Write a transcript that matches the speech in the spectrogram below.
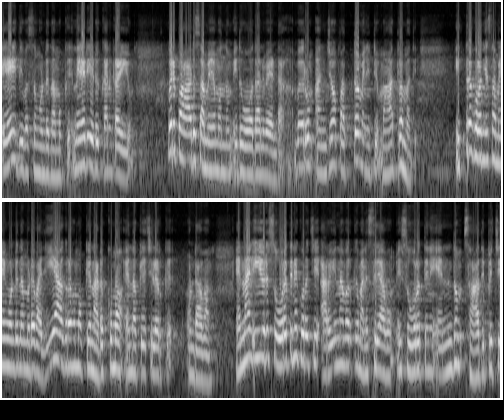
ഏഴ് ദിവസം കൊണ്ട് നമുക്ക് നേടിയെടുക്കാൻ കഴിയും. ഒരുപാട് സമയമൊന്നും ഇത് ഓതാൻ വേണ്ട. വെറും അഞ്ചോ പത്തോ മിനിറ്റ് മാത്രം മതി. ഇത്ര കുറഞ്ഞ സമയം കൊണ്ട് നമ്മുടെ വലിയ ആഗ്രഹമൊക്കെ നടക്കുമോ എന്നൊക്കെ ചിലർക്ക് ഉണ്ടാവാം. എന്നാൽ ഈ ഒരു സൂറത്തിനെ കുറിച്ച് അറിയുന്നവർക്ക് മനസ്സിലാവും ഈ സൂറത്തിന് എന്തും സാധിപ്പിച്ച്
